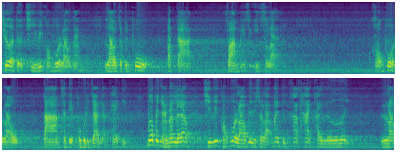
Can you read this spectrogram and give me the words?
เชื่อเถิดชีวิตของพวกเรานั้น เราจะเป็นผู้ประกาศความอิสระ ของพวกเราตามเสด็จพระพุทธเจ้าอย่างแท้จริง เมื่อเป็นอย่างนั้นแล้ว ชีวิตของพวกเราเป็นอิสระไม่เป็นข้าทาสใครเลย เรา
